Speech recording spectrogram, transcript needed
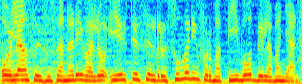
Hola, soy Susana Arevalo y este es el resumen informativo de la mañana.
